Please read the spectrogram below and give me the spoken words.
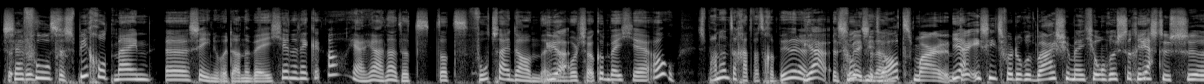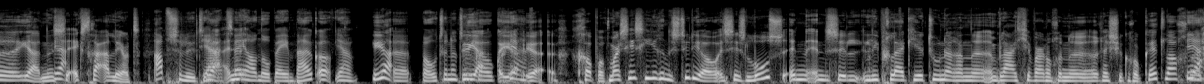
Zij voelt- Ze spiegelt mijn eh, zenuwen dan een beetje. En dan denk ik, oh ja, ja nou, dat, dat voelt zij dan. En Ja. dan wordt ze ook een beetje, oh, spannend, er gaat wat gebeuren. ja, Dat ze weet niet dan. wat, maar Ja. er is iets waardoor het baasje een beetje onrustig is. Dus eh, ja, dan is ze extra alert. Absoluut, ja. En- Twee handen op één buik. Oh ja, Ja. eh, poten natuurlijk ook. ja, ja, grappig. Maar ze is hier in de studio en ze is los. En, en ze liep gelijk hier toe naar een, eh, een blaadje waar nog een restje kroket lag. Eh,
